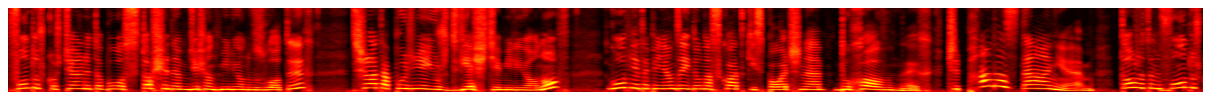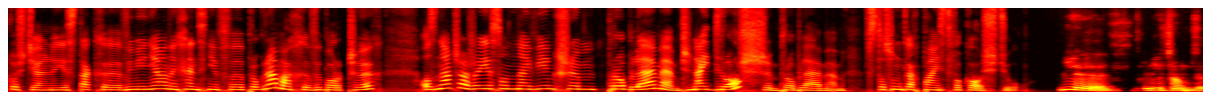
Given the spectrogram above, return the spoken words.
fundusz kościelny to było 170 milionów złotych, trzy lata później już 200 milionów. Głównie te pieniądze idą na składki społeczne duchownych. Czy Pana zdaniem to, że ten fundusz kościelny jest tak e, wymieniany chętnie w programach wyborczych, oznacza, że jest on największym problemem, czy najdroższym problemem w stosunkach państwo-kościół? Nie, nie sądzę.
